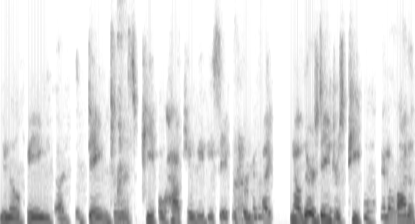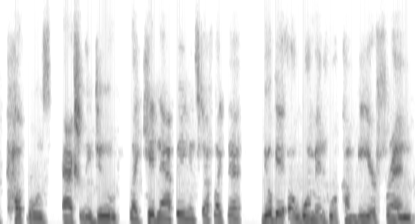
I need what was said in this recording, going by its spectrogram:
you know being uh, dangerous people. How can we be safer for men? Like no, there's dangerous people, and a lot of couples actually do like kidnapping and stuff like that. You'll get a woman who will come be your friend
